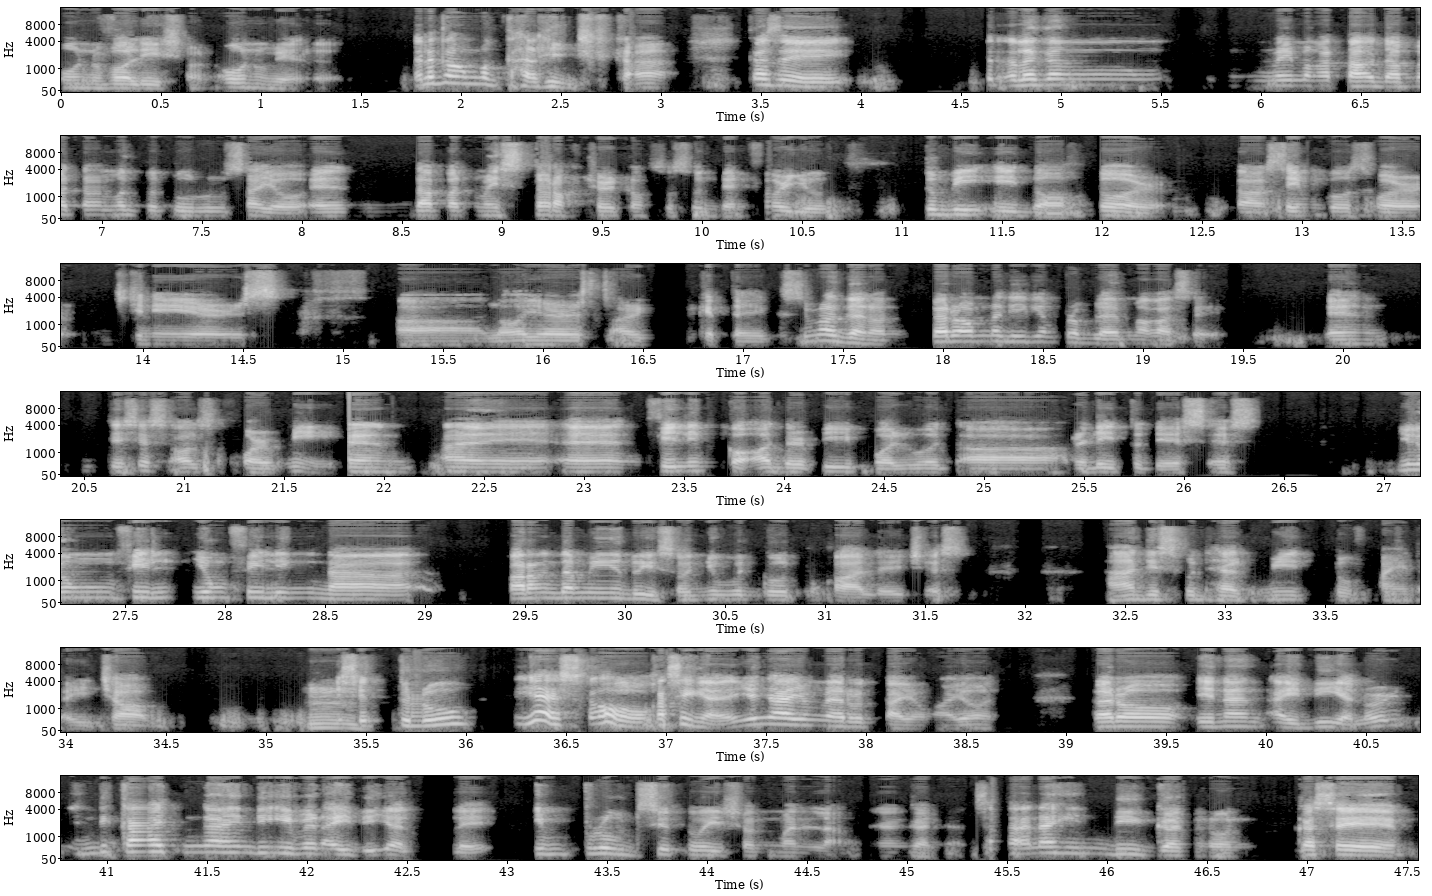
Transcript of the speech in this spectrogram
own volition, own will, talagang mag-college ka. Kasi talagang may mga tao dapat na magtuturo sa'yo and dapat may structure kang susundin for you to be a doctor. Uh, same goes for engineers, uh, lawyers, architects, mga ganon. Pero ang nagiging problema kasi, and this is also for me, and I and feeling ko other people would uh, relate to this is yung feel yung feeling na parang the main reason you would go to college is ah this would help me to find a job. Mm. Is it true? Yes, oh, kasi nga yun nga yung meron tayo ngayon. Pero in an ideal or hindi kahit nga hindi even ideal, eh, improved situation man lang. Yan, ganyan. Sana hindi ganun. Kasi,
